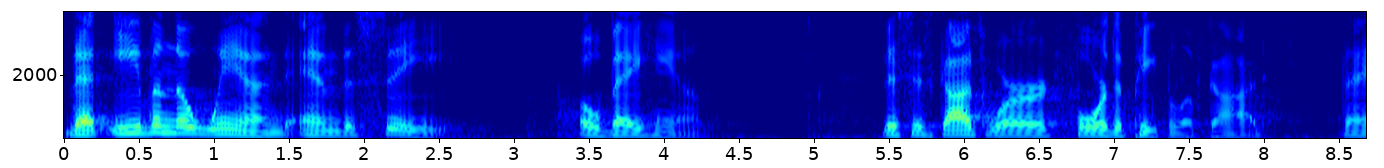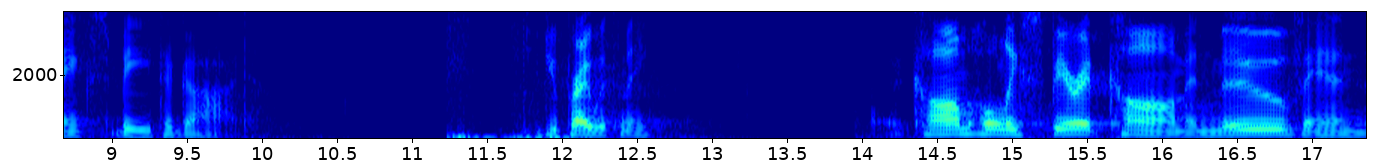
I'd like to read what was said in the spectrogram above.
that even the wind and the sea obey him? This is God's word for the people of God. Thanks be to God. Would you pray with me? Come, Holy Spirit, come and move in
